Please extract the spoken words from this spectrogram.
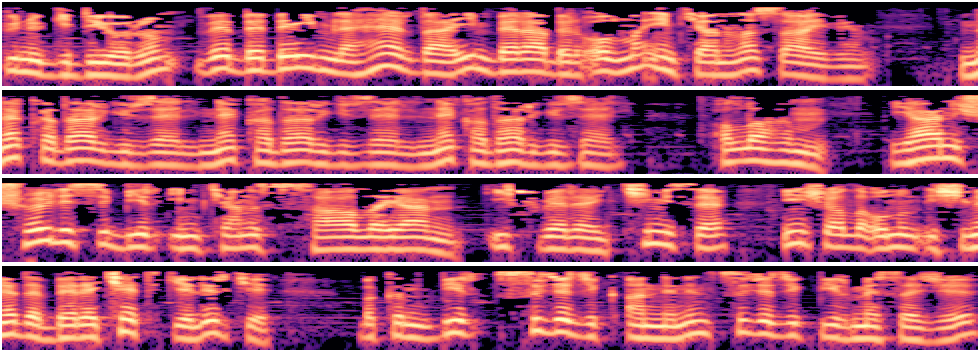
günü gidiyorum ve bebeğimle her daim beraber olma imkanına sahibim. Ne kadar güzel, ne kadar güzel, ne kadar güzel. Allah'ım yani şöylesi bir imkanı sağlayan, işveren kim ise inşallah onun işine de bereket gelir ki bakın bir sıcacık annenin sıcacık bir mesajı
